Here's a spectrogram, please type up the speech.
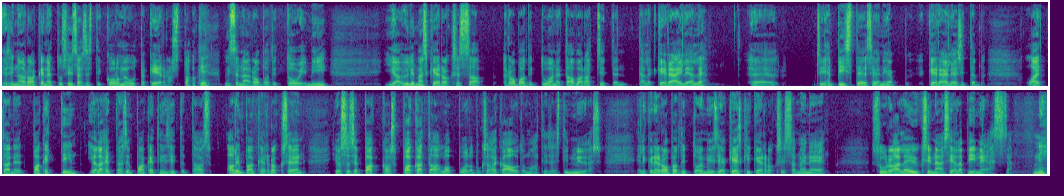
ja siinä on rakennettu sisäisesti kolme uutta kerrosta, okay. missä nämä robotit toimii. Ja ylimmässä kerroksessa robotit tuo ne tavarat sitten tälle keräilijälle siihen pisteeseen ja keräilijä sitten laittaa ne pakettiin ja lähettää sen paketin sitten taas alimpaan kerrokseen, jossa se pakkaus pakataan loppujen lopuksi aika automaattisesti myös. Eli ne robotit toimii siellä keskikerroksissa, menee surailee yksinään siellä pimeässä. Niin,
